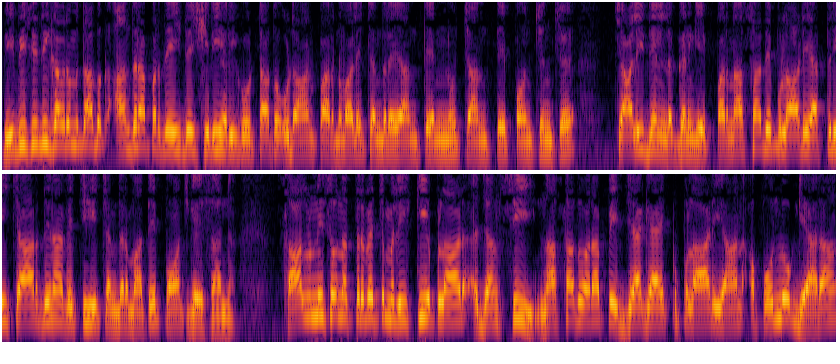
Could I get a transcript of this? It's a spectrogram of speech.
BBC ਦੀ ਖਬਰ ਮੁਤਾਬਕ ਆਂਧਰਾ ਪ੍ਰਦੇਸ਼ ਦੇ ਸ਼੍ਰੀ ਹਰੀਕੋਟਾ ਤੋਂ ਉਡਾਨ ਭਰਨ ਵਾਲੇ ਚੰਦਰਯਾਨ 3 ਨੂੰ ਚੰਦ ਤੇ ਪਹੁੰਚਣ 'ਚ 40 ਦਿਨ ਲੱਗਣਗੇ, ਪਰ ਨਾਸਾ ਦੇ ਪੁਲਾੜ ਯਾਤਰੀ 4 ਦਿਨਾਂ ਵਿੱਚ ਹੀ ਚੰਦਰਮਾ ਤੇ ਪਹੁੰਚ ਗਏ ਸਨ। ਸਾਲ 1969 ਵਿੱਚ ਅਮਰੀਕੀ ਪੁਲਾੜ ਏਜੰਸੀ ਨਾਸਾ ਦੁਆਰਾ ਭੇਜਿਆ ਗਿਆ ਇੱਕ ਪੁਲਾੜ ਯਾਨ ਅਪੋਲੋ 11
